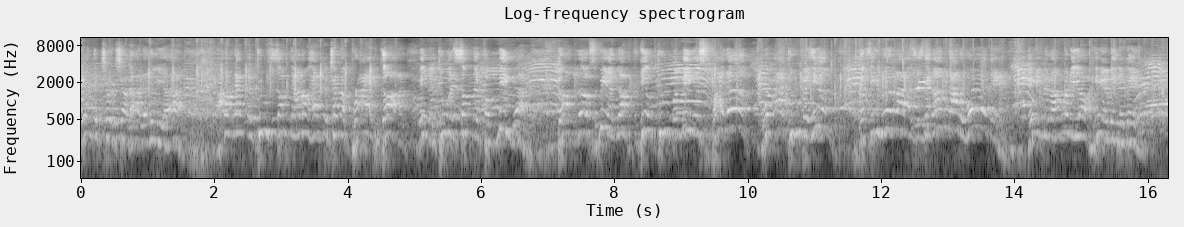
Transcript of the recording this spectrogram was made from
in the church, uh, hallelujah. Uh, I don't have to do something. I don't have to try to bribe God into doing something for me. Uh, God loves me enough. He'll do for me in spite of what I do for him. Because he realizes that I'm not worthy. Amen. I wonder y'all hear me today.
